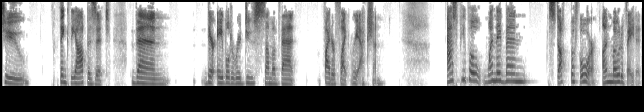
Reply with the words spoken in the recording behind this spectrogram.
to think the opposite then they're able to reduce some of that fight or flight reaction. Ask people when they've been stuck before unmotivated.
